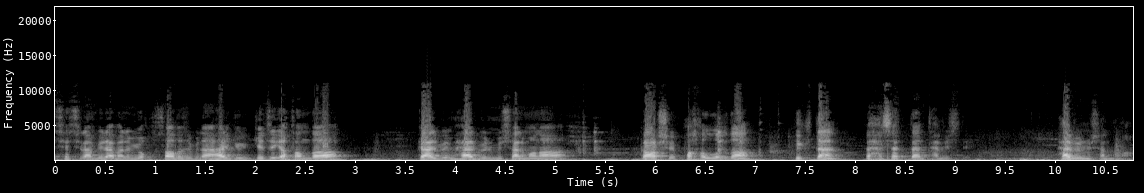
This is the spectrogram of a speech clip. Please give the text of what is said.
seçilən bir əməlim yoxdur. Sadəcə bir hər gün gecə yatanda qəlbim hər bir müsəlmana qarşı paxıllıqdan, hiqdən və həsəddən təmizdir. Hər bir müsəlmana.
